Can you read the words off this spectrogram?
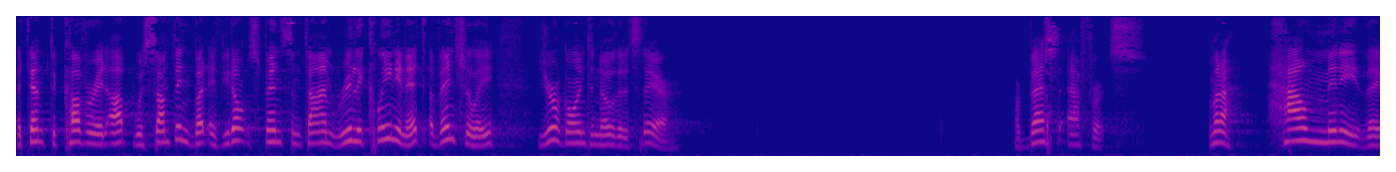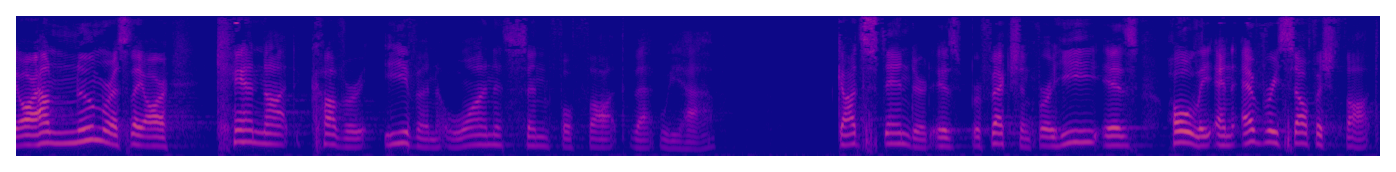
attempt to cover it up with something, but if you don't spend some time really cleaning it, eventually you're going to know that it's there. Our best efforts, no matter how many they are, how numerous they are, cannot cover even one sinful thought that we have. God's standard is perfection, for He is holy, and every selfish thought,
